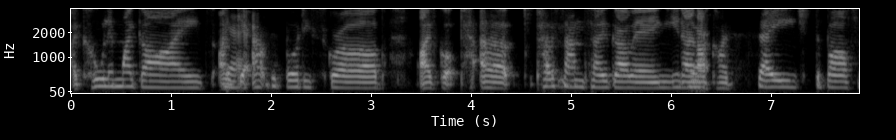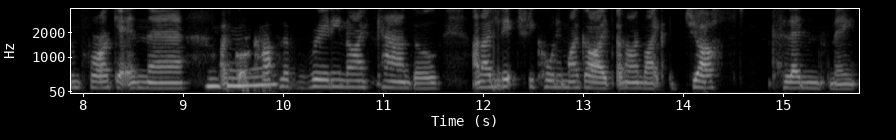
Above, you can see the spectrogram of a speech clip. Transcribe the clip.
I call in my guides. I yes. get out the body scrub. I've got uh, Palo Santo going. You know, yes. like I sage the bathroom before I get in there. Mm-hmm. I've got a mm-hmm. couple of really nice candles, and I literally call in my guides, and I'm like, just cleanse me,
